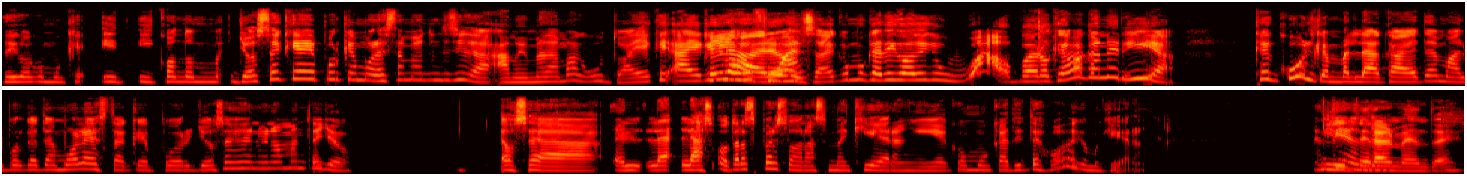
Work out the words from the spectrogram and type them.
Digo como que, y, y cuando yo sé que es porque molesta mi autenticidad, a mí me da más gusto. Ahí es que, ahí es que claro. fuerza. Es como que digo, digo, wow, pero qué bacanería. Qué cool que en verdad caete mal porque te molesta que por yo ser genuinamente yo o sea, las otras personas me quieran y es como que a ti te jode que me quieran. Literalmente.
